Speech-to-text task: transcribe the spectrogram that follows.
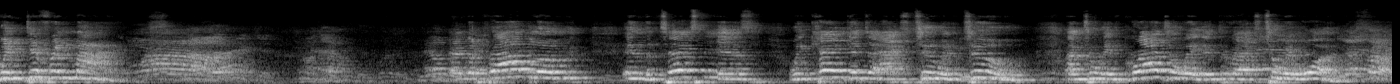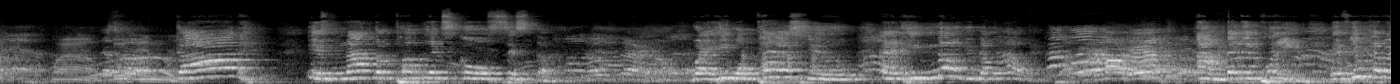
with different minds? And the problem in the text is we can't get to Acts 2 and 2 until we've graduated through Acts 2 and 1. Yes, sir. Wow. Two and God is not the public school system where he will pass you and he know you don't know it. Come on here. I'm making plain. If you've ever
